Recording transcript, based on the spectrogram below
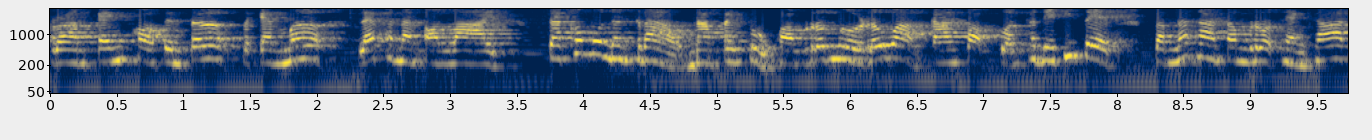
ปรามแก๊งคอร์เซนเตอร์สแกมเมอร์และพนันออนไลน์จากข้อมูลดังกล่าวนำไปสู่ความร่วมมือระหว่างการสอบสวนคดีพิเศษสำนักงานตำรวจแห่งชาติ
